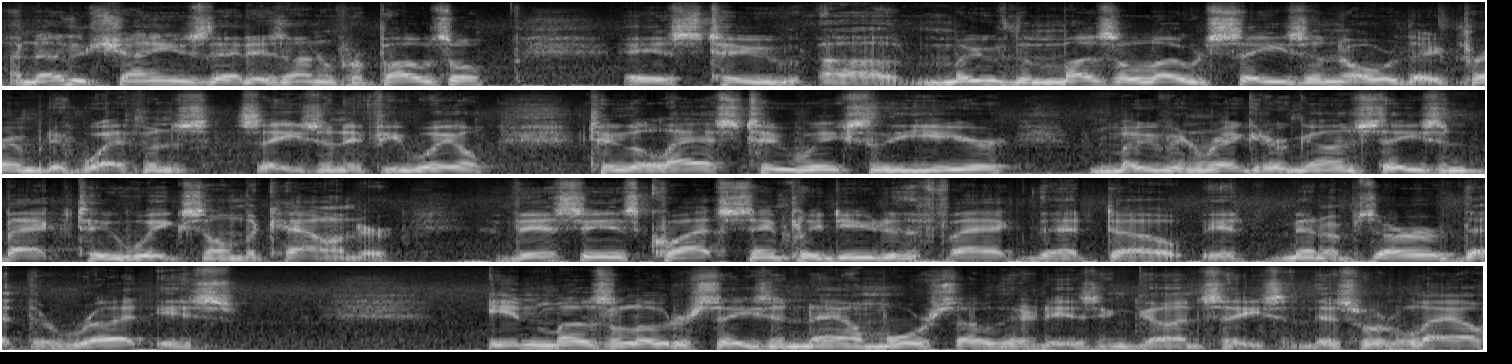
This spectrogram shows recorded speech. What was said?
Another change that is under proposal is to uh, move the muzzle load season, or the primitive weapons season, if you will, to the last two weeks of the year, moving regular gun season back two weeks on the calendar. This is quite simply due to the fact that uh, it's been observed that the rut is in muzzleloader season now more so than it is in gun season. This would allow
